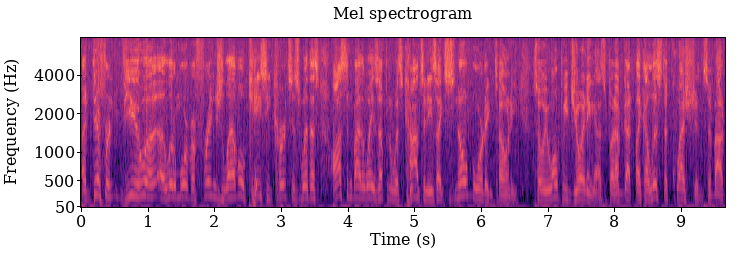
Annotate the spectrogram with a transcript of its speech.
a different view, a, a, little more of a fringe level. Casey Kurtz is with us. Austin, by the way, is up in Wisconsin. He's like snowboarding Tony, so he won't be joining us. But I've got like a list of questions about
